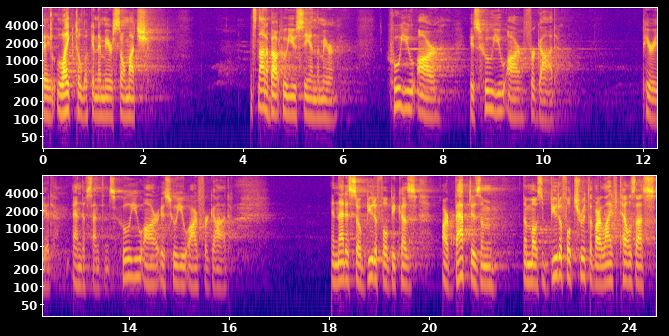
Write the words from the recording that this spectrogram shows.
They like to look in the mirror so much. It's not about who you see in the mirror. Who you are is who you are for God. Period. End of sentence. Who you are is who you are for God. And that is so beautiful because our baptism, the most beautiful truth of our life, tells us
